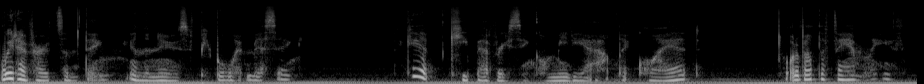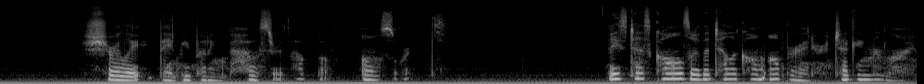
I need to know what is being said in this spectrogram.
We'd have heard something in the news if people went missing. They can't keep every single media outlet quiet. What about the families? Surely they'd be putting posters up of all sorts. These test calls are the telecom operator checking the line,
